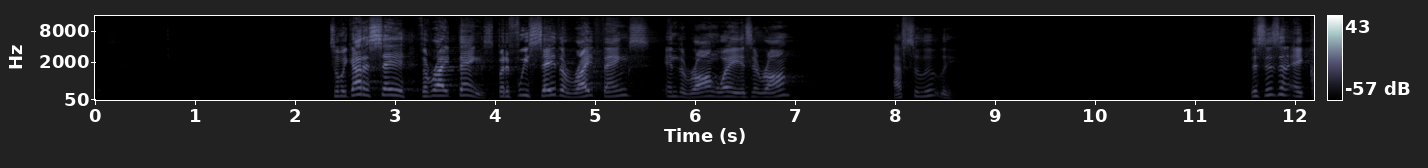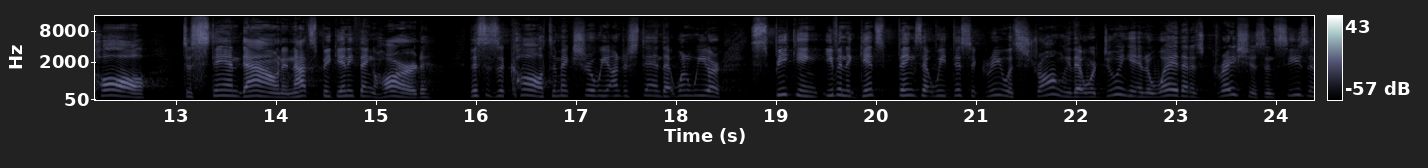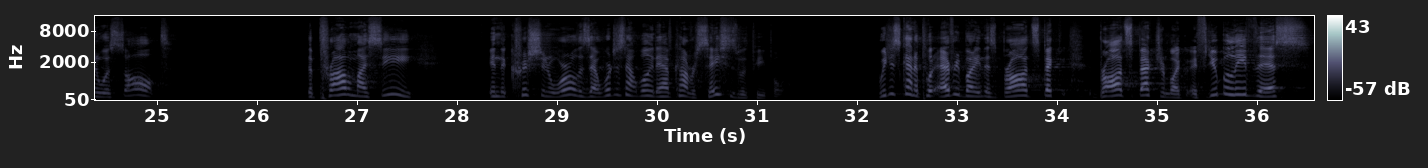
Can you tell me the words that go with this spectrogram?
So we got to say the right things. But if we say the right things in the wrong way, is it wrong? Absolutely. This isn't a call to stand down and not speak anything hard. This is a call to make sure we understand that when we are speaking even against things that we disagree with strongly, that we're doing it in a way that is gracious and seasoned with salt. The problem I see in the Christian world is that we're just not willing to have conversations with people. We just kind of put everybody in this broad, spec- broad spectrum. Like, if you believe this,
